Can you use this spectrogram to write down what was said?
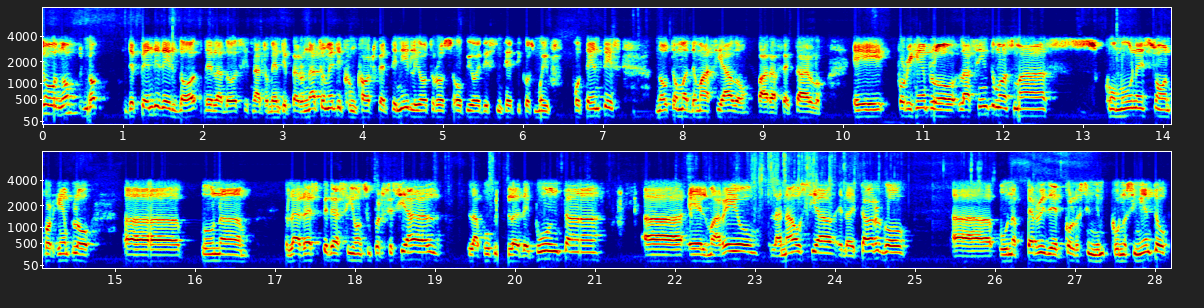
so, no, no, depende del de la dosis naturalmente, pero naturalmente con carfentanil y otros opioides sintéticos muy potentes no toma demasiado para afectarlo. Eh, por ejemplo, los síntomas más comunes son, por ejemplo, uh, una, la respiración superficial, la pupila de punta, uh, el mareo, la náusea, el letargo, uh, una pérdida de conocimiento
